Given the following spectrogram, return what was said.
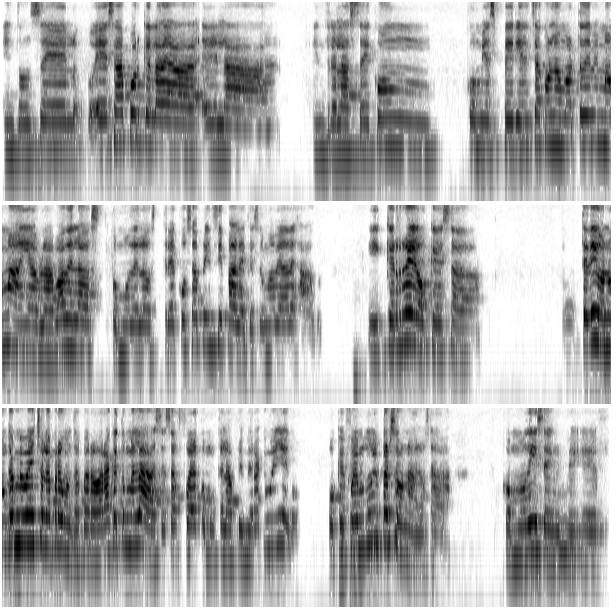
Entonces, esa porque la, eh, la entrelacé con, con mi experiencia con la muerte de mi mamá y hablaba de las, como de las tres cosas principales que eso me había dejado. Y creo que esa, te digo, nunca me había hecho la pregunta, pero ahora que tú me la haces, esa fue como que la primera que me llegó, porque fue muy personal, o sea, como dicen, me, eh,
